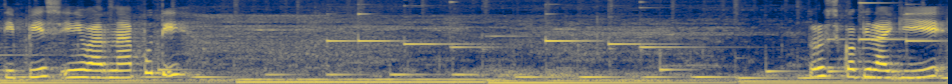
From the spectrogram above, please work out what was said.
tipis ini warna putih. Terus copy lagi.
